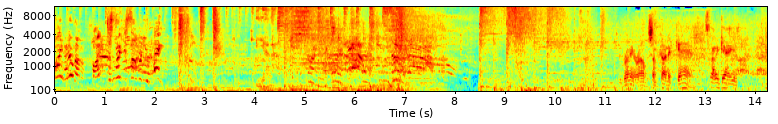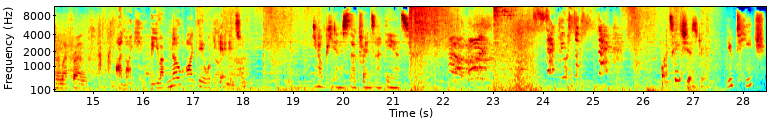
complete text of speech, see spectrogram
Fight? I don't have a fight. Just pick someone you hate. Yeah. You're running around with some kind of gang. It's not a gang. They're my friends. I like you, but you have no idea what you're getting into. You know, Pete and his thug friends aren't the answer. Sick! You're so sick! I teach history. You teach?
